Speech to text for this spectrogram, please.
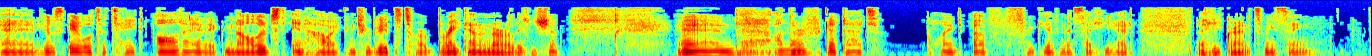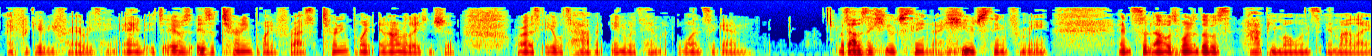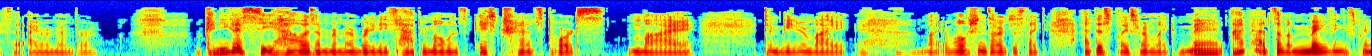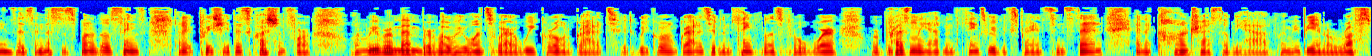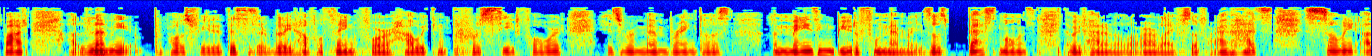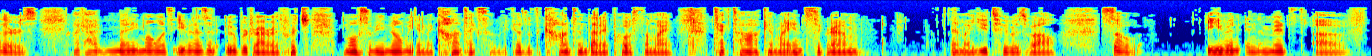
And he was able to take all that I had acknowledged in how it contributed to our breakdown in our relationship. And I'll never forget that point of forgiveness that he had, that he granted to me saying, I forgive you for everything. And it, it was was a turning point for us, a turning point in our relationship, where I was able to have an in with him once again. But that was a huge thing, a huge thing for me. And so that was one of those happy moments in my life that I remember. Can you guys see how, as I'm remembering these happy moments, it transports my demeanor, my my emotions are just like at this place where I'm like, man, I've had some amazing experiences, and this is one of those things that I appreciate this question for. When we remember where we once were, we grow in gratitude. We grow in gratitude and thankfulness for where we're presently at and the things we've experienced since then, and the contrast that we have. We may be in a rough spot. Uh, let me propose for you that this is a really helpful thing for how we can proceed forward. Is remembering those amazing, beautiful memories, those best moments that we've had in our life so far. I've had so many others. I've had many moments, even as an Uber driver, which most of you know me in the context of because of the content that I post on my TikTok and my Instagram and my YouTube as well. So even in the midst of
